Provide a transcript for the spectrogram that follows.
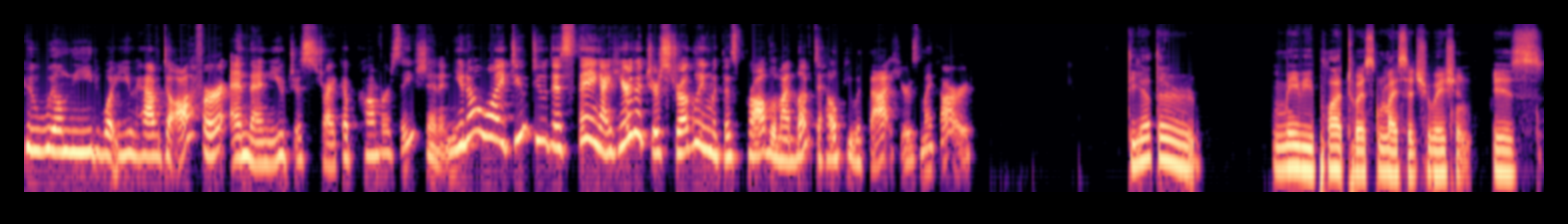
who will need what you have to offer and then you just strike up conversation. And you know well i do do this thing. I hear that you're struggling with this problem. I'd love to help you with that. Here's my card. The other maybe plot twist in my situation is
